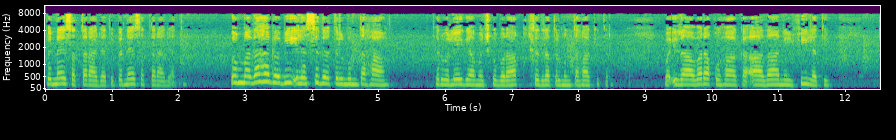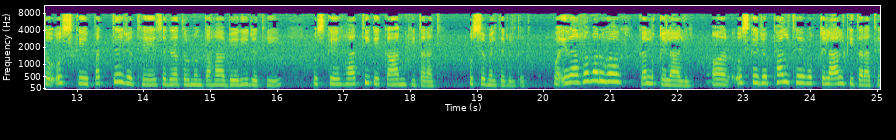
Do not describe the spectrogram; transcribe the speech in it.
پھر نئے ستر آ جاتے، پھر نئے ستر آ جاتے۔ تم مذہب ابھی السدرت المنتہا، پھر وہ لے گیا مجھ کو براق سدرت المنتہا کی طرف۔ وہ ادا ورقا کا آدان الفیلتی تو اس کے پتے جو تھے سدرت المنتہا بیری جو تھی، اس کے ہاتھی کے کان کی طرح تھے، اس سے ملتے جلتے تھے۔ وہ ادا فمر کل قلالی اور اس کے جو پھل تھے وہ کلال کی طرح تھے۔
